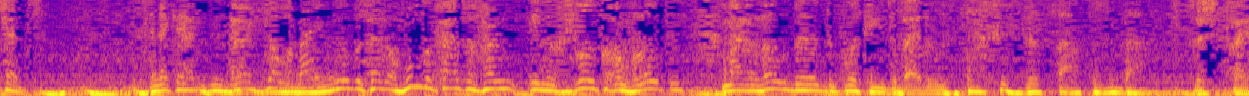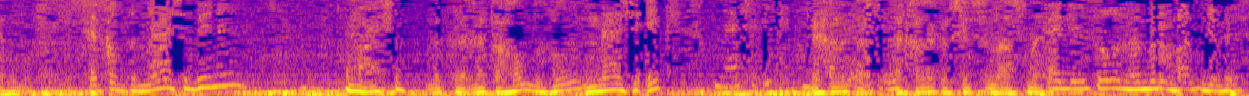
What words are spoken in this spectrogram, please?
Recept. En dan krijg je dus En als je allebei wil bestellen, 150 frank in een gesloten envelope, maar wel de, de portier erbij doen. Dat staat er vandaag. Dus 200 frank. Er komt een meisje binnen. Een meisje. Met, eh, met de handen vol. Meisje X. En gelukkig, en gelukkig zit ze naast mij. En die is al een nummer one geweest.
